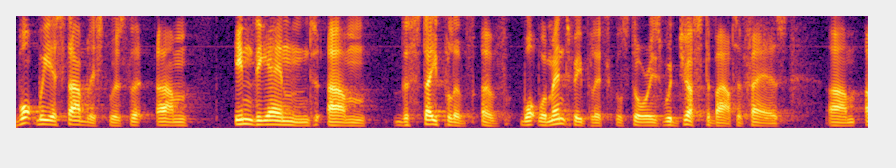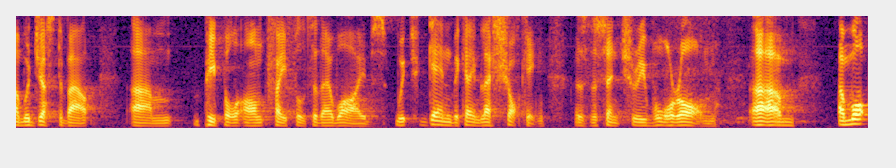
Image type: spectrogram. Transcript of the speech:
what we established was that um, in the end, um, the staple of, of what were meant to be political stories were just about affairs um, and were just about um, people aren't faithful to their wives, which again became less shocking as the century wore on. Um, and what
